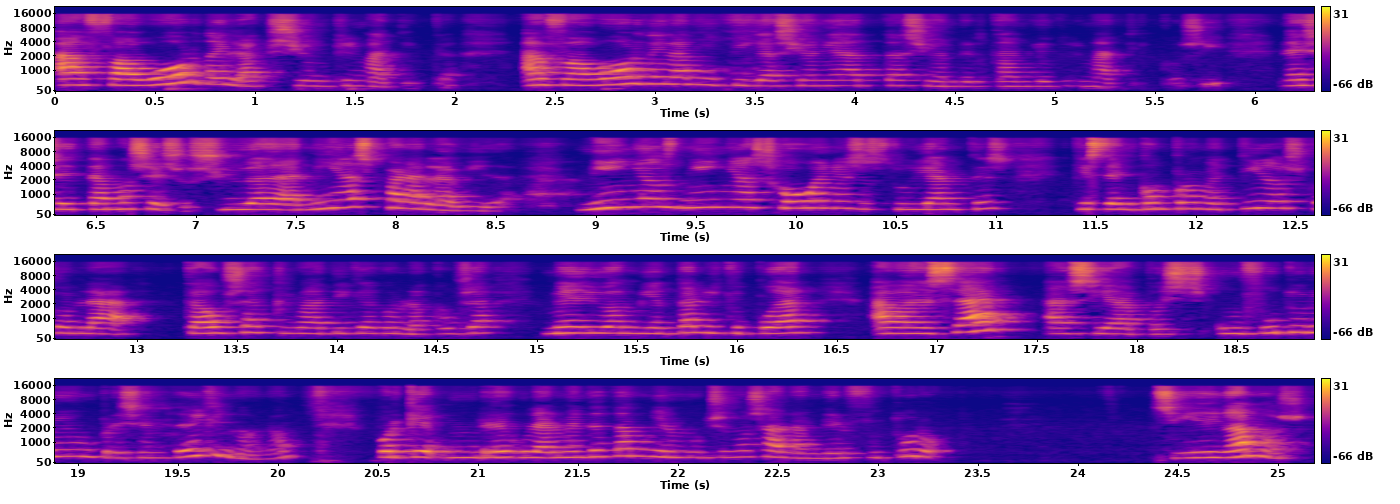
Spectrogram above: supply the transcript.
a favor de la acción climática, a favor de la mitigación y adaptación del cambio climático. ¿sí? Necesitamos eso, ciudadanías para la vida, niños, niñas, jóvenes, estudiantes que estén comprometidos con la causa climática, con la causa medioambiental y que puedan avanzar hacia pues, un futuro y un presente digno, ¿no? Porque regularmente también muchos nos hablan del futuro. Si digamos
